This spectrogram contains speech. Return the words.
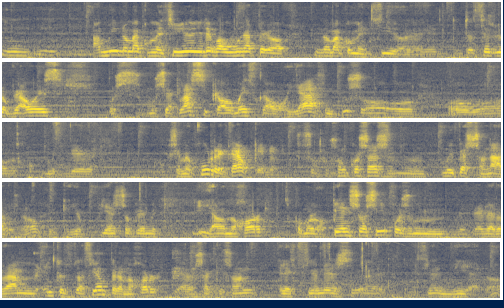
mm, a mí no me ha convencido, yo tengo alguna, pero no me ha convencido. Eh, Entonces lo que hago es pues música clásica o mezcla o jazz incluso, o, o- o se me ocurre, claro, que son, cosas mm, muy personales, ¿no? Que, yo pienso que... me- y a lo mejor, como lo pienso así, pues mm, de verdad entro en situación, pero mejor, o sea, que son elecciones, eh, elecciones mías, ¿no?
